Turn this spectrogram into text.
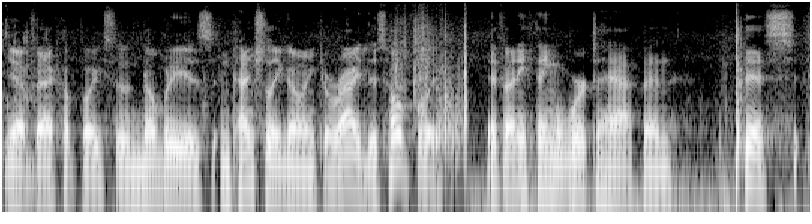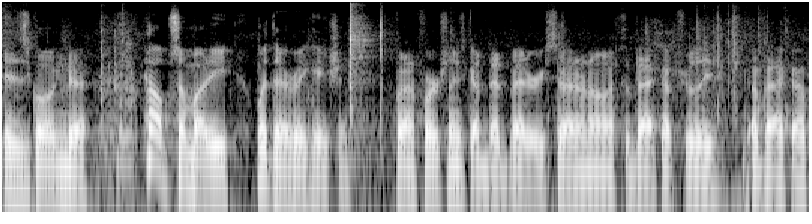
Yeah, backup bike. So nobody is intentionally going to ride this, hopefully. If anything were to happen, this is going to help somebody with their vacation. But unfortunately, it's got a dead battery, so I don't know if the backup's really a backup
